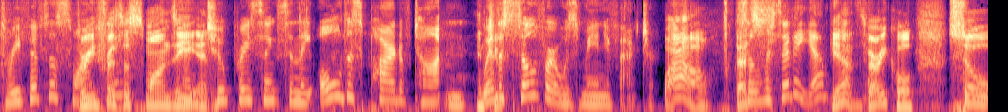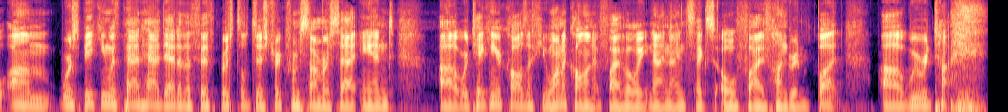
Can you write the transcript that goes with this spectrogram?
Three fifths of Swansea. three fifths of Swansea, and, two precincts in the oldest part of Taunton, where two- the silver was manufactured. wow, that's Silver City, yeah. Yeah, it's very cool. So, um, we're speaking with Pat Haddad of the 5th Bristol District from Somerset, and uh, we're taking your calls if you want to call in at 508 996 0500. But uh, we were talking.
